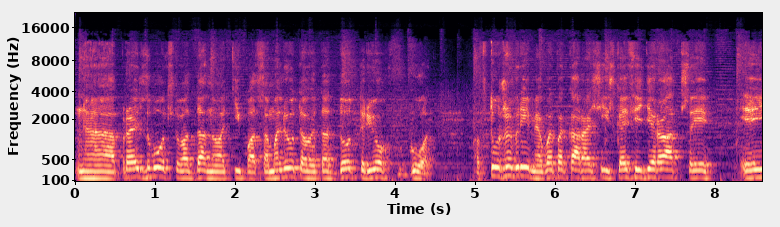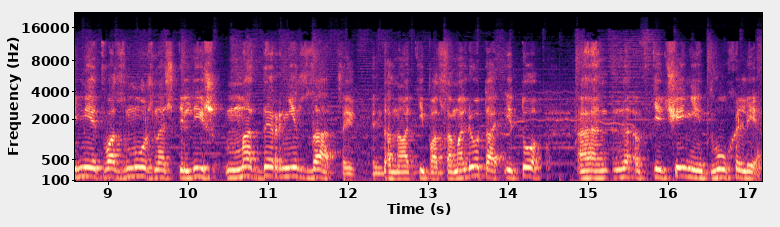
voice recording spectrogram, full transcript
э, производство данного типа самолетов это до трех в год. В то же время ВПК Российской Федерации э, имеет возможность лишь модернизации данного типа самолета и то э, в течение двух лет,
